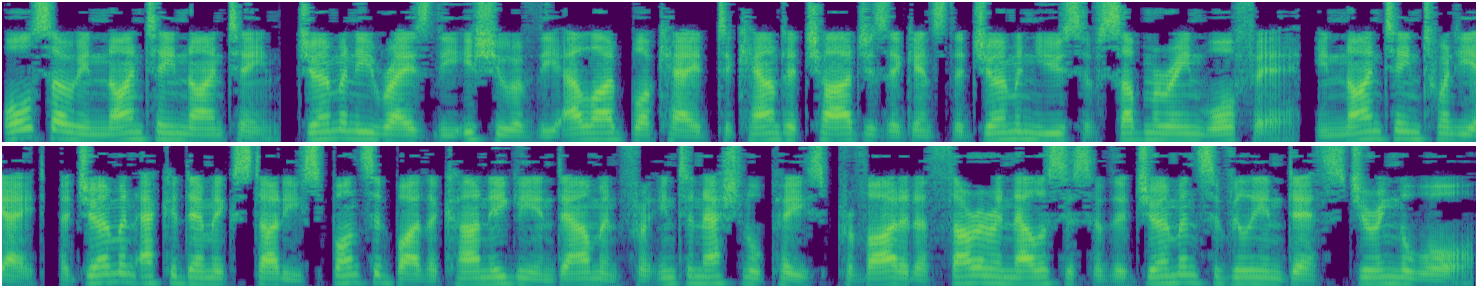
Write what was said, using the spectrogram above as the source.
Also in 1919, Germany raised the issue of the Allied blockade to counter charges against the German use of submarine warfare. In 1928, a German academic study sponsored by the Carnegie Endowment for International Peace provided a thorough analysis of the German civilian deaths during the war.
